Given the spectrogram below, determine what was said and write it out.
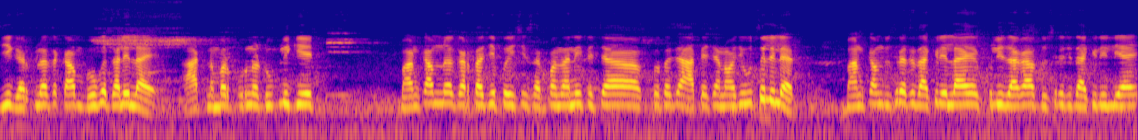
जे घरकुलाचं काम बोगस झालेलं आहे आठ नंबर पूर्ण डुप्लिकेट बांधकाम न करता जे पैसे सरपंचाने त्याच्या स्वतःच्या हात्याच्या नावाचे उचललेले आहेत बांधकाम दुसऱ्याचं दाखवलेलं आहे खुली जागा दुसऱ्याची दाखवलेली आहे.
